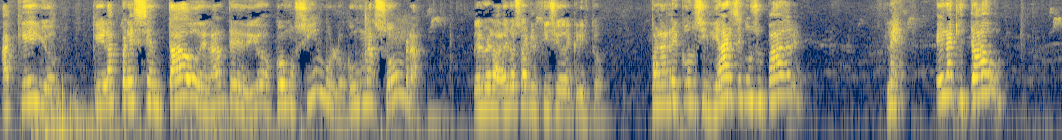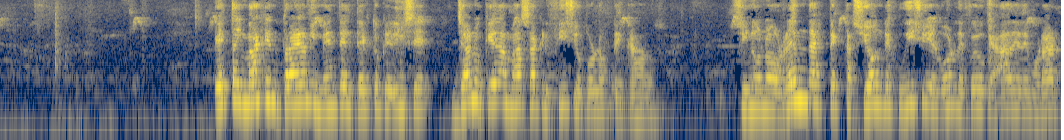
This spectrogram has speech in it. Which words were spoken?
aquello que era presentado delante de Dios como símbolo, como una sombra del verdadero sacrificio de Cristo, para reconciliarse con su Padre. Les era quitado. Esta imagen trae a mi mente el texto que dice, ya no queda más sacrificio por los pecados, sino una horrenda expectación de juicio y el borde de fuego que ha de devorar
